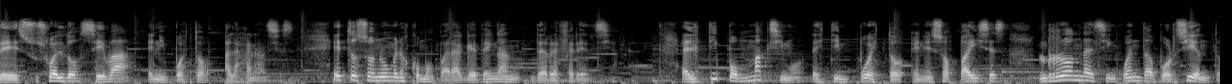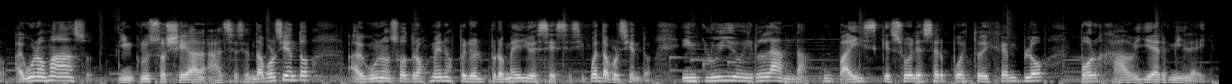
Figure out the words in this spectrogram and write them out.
de su sueldo se va en impuesto a las ganancias. Estos son números como para que tengan de referencia. El tipo máximo de este impuesto en esos países ronda el 50%, algunos más, incluso llegan al 60%, algunos otros menos, pero el promedio es ese, 50%, incluido Irlanda, un país que suele ser puesto de ejemplo por Javier Milei.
